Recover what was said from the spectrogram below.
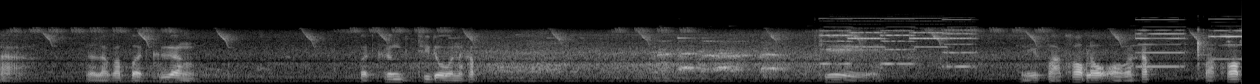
อ่า แล้วเราก็เปิดเครื่อง เปิดเครื่องที่โดนนะครับโอเคอันนี้ฝาครอบเราออกแล้วครับ ฝาครอบ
